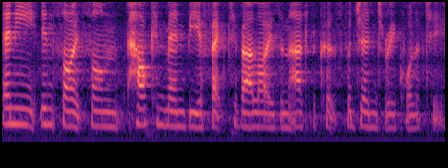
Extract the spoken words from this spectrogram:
any insights on how can men be effective allies and advocates for gender equality?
